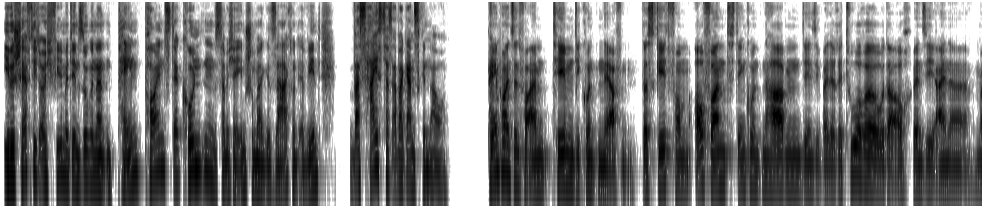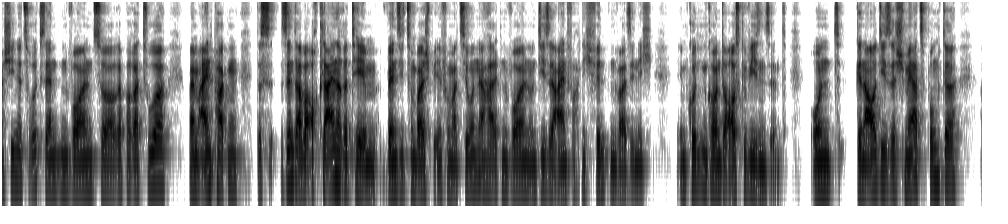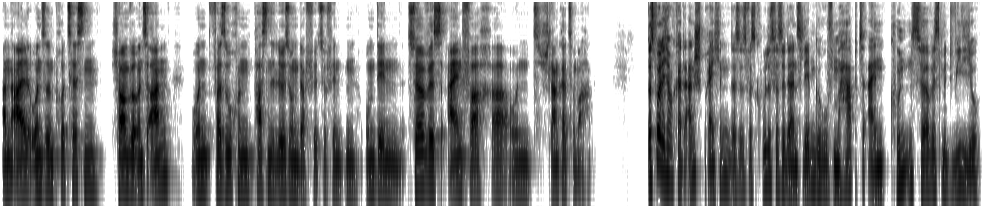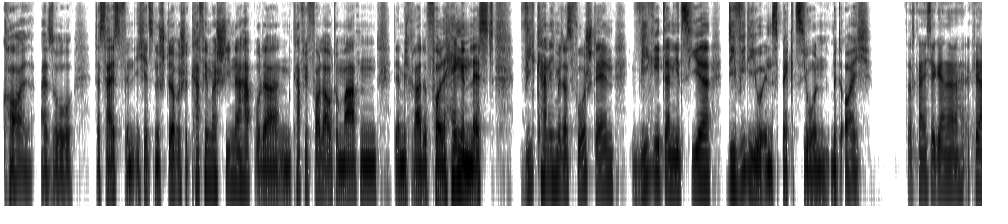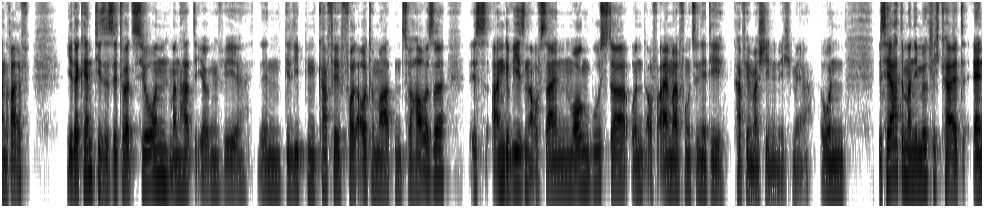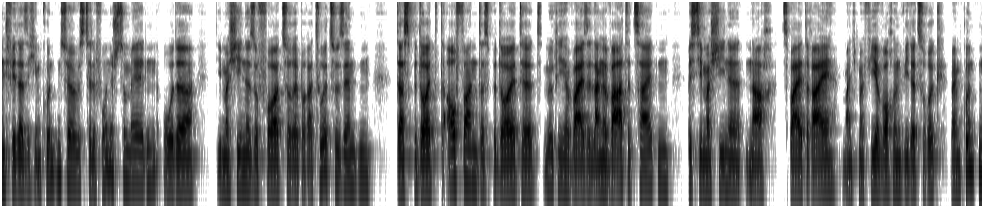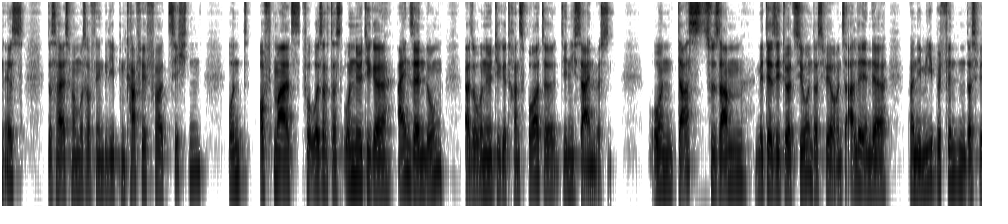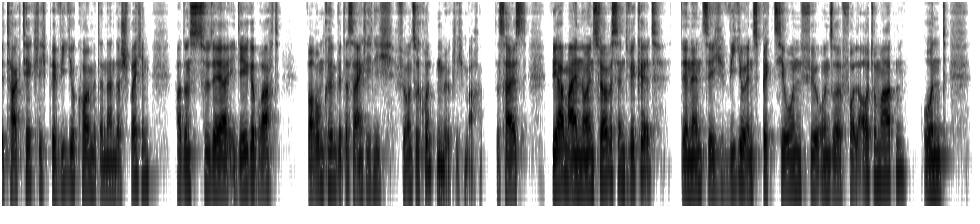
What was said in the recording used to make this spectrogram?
Ihr beschäftigt euch viel mit den sogenannten Pain Points der Kunden. Das habe ich ja eben schon mal gesagt und erwähnt. Was heißt das aber ganz genau? Painpoints sind vor allem Themen, die Kunden nerven. Das geht vom Aufwand, den Kunden haben, den sie bei der Retoure oder auch wenn sie eine Maschine zurücksenden wollen zur Reparatur beim Einpacken. Das sind aber auch kleinere Themen, wenn sie zum Beispiel Informationen erhalten wollen und diese einfach nicht finden, weil sie nicht im Kundenkonto ausgewiesen sind. Und genau diese Schmerzpunkte an all unseren Prozessen schauen wir uns an und versuchen passende Lösungen dafür zu finden, um den Service einfacher und schlanker zu machen. Das wollte ich auch gerade ansprechen. Das ist was Cooles, was ihr da ins Leben gerufen habt. Ein Kundenservice mit Videocall. Also, das heißt, wenn ich jetzt eine störrische Kaffeemaschine habe oder einen Kaffeevollautomaten, der mich gerade voll hängen lässt, wie kann ich mir das vorstellen? Wie geht dann jetzt hier die Videoinspektion mit euch? Das kann ich dir gerne erklären, Ralf. Jeder kennt diese Situation. Man hat irgendwie den geliebten Kaffeevollautomaten zu Hause, ist angewiesen auf seinen Morgenbooster und auf einmal funktioniert die Kaffeemaschine nicht mehr. Und bisher hatte man die Möglichkeit, entweder sich im Kundenservice telefonisch zu melden oder die Maschine sofort zur Reparatur zu senden. Das bedeutet Aufwand, das bedeutet möglicherweise lange Wartezeiten, bis die Maschine nach zwei, drei, manchmal vier Wochen wieder zurück beim Kunden ist. Das heißt, man muss auf den geliebten Kaffee verzichten und oftmals verursacht das unnötige Einsendungen, also unnötige Transporte, die nicht sein müssen. Und das zusammen mit der Situation, dass wir uns alle in der Pandemie befinden, dass wir tagtäglich per Videocall miteinander sprechen, hat uns zu der Idee gebracht, warum können wir das eigentlich nicht für unsere Kunden möglich machen? Das heißt, wir haben einen neuen Service entwickelt, der nennt sich Videoinspektion für unsere Vollautomaten und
